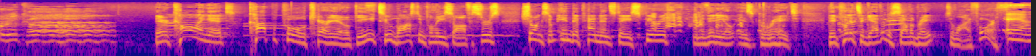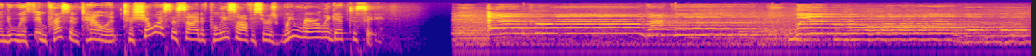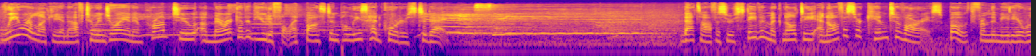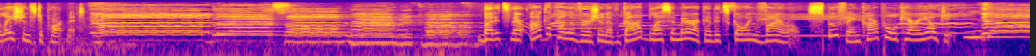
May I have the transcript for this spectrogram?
America. They're calling it Cop Pool Karaoke. Two Boston police officers showing some Independence Day spirit, and the video is great. They put it together to celebrate July 4th. And with impressive talent to show us a side of police officers we rarely get to see. We were lucky enough to enjoy an impromptu America the Beautiful at Boston Police Headquarters today. That's Officer Stephen McNulty and Officer Kim Tavares, both from the Media Relations Department. God bless America. But it's their a cappella version of God Bless America that's going viral, spoofing carpool karaoke. God.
